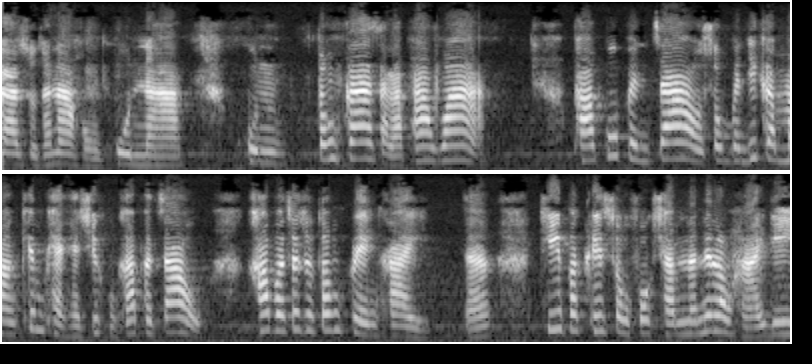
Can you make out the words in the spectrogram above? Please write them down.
การสนทนาของคุณนะคะคุณต้องกล้าสารภาพว่าพระผู้เป็นเจ้าทรงเป็นที่กำลังเข้มแข็งแห่งชีวิตของข้าพเจ้า ข้าพเจ้าจะต้องเกรงใครนะที่พระคริสต์ทรงฟกช้ำนั้นให้เราหายดี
